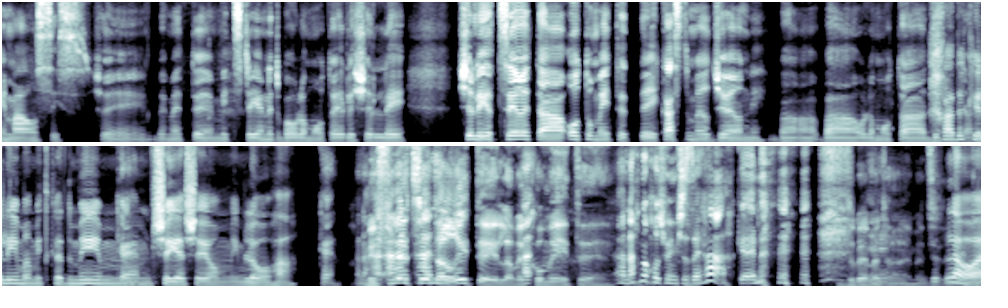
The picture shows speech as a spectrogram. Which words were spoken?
Emarsys, שבאמת אה, מצטיינת בעולמות האלה של, אה, של לייצר את ה-automated customer journey בעולמות הדיגיטליים. אחד הכלים המתקדמים כן. שיש היום, אם לא ה... כן. מפלצת הריטייל המקומית. אה. אנחנו חושבים שזה ה, כן. זה באמת ה, האמת. לא,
